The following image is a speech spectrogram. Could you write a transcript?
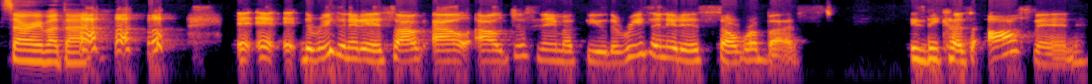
Sorry about that. it, it, it, the reason it is, so I'll, I'll, I'll just name a few. The reason it is so robust is because often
